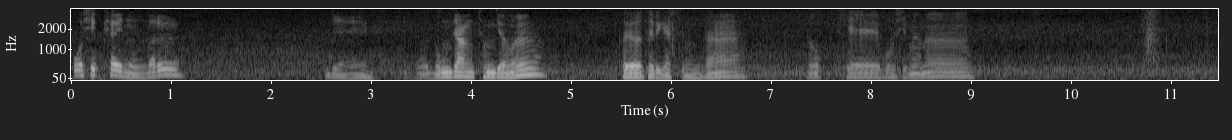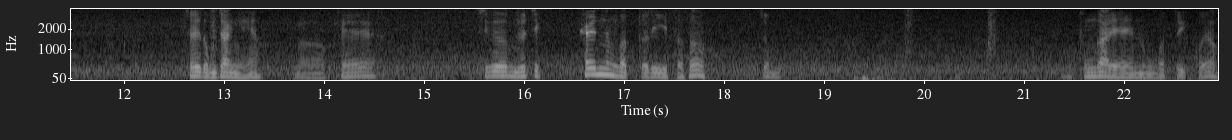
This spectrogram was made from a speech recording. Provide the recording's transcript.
꽃이 펴 있는 거를 이제 농장 전경을 보여드리겠습니다. 이렇게 보시면은 저희 농장이에요. 이렇게 지금 일찍 펴 있는 것들이 있어서 좀 분갈이해 있는 것도 있고요.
